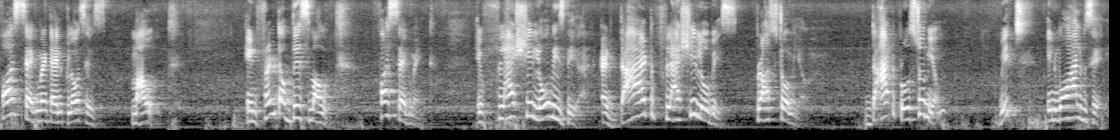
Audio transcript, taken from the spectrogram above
first segment encloses mouth. In front of this mouth first segment a fleshy lobe is there. And that fleshy lobe is prostomium that prostomium which involves in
